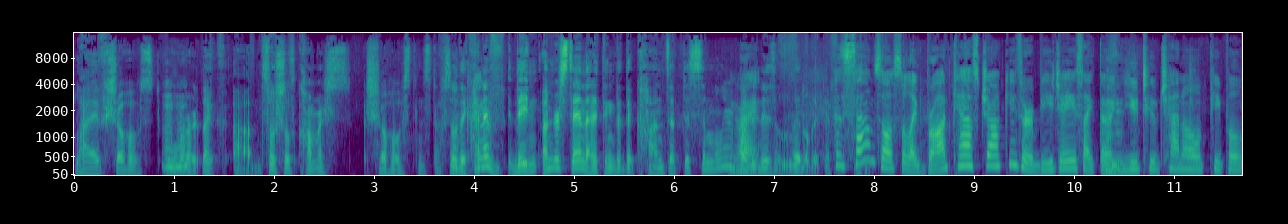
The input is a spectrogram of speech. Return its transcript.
live show host Mm-hmm. or like um, social commerce show host and stuff. So they kind of they understand that I think that the concept is similar, but it is a little bit different. it sounds also like broadcast jockeys or BJs, like the Mm-hmm. YouTube channel people.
